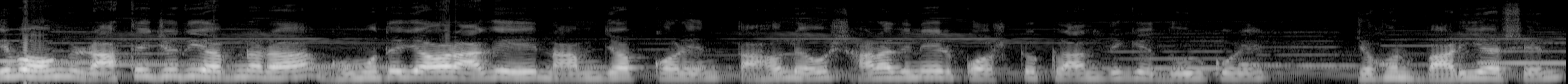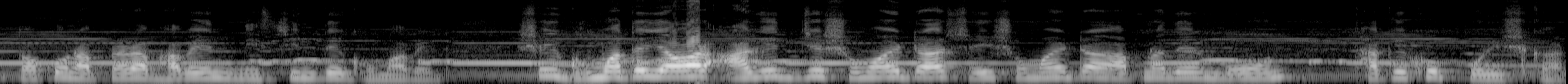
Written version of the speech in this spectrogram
এবং রাতে যদি আপনারা ঘুমোতে যাওয়ার আগে নাম জপ করেন, তাহলেও সারাদিনের কষ্ট ক্লান্তিকে দূর করে যখন বাড়ি আসেন, তখন আপনারা ভাবেন নিশ্চিন্তে ঘুমাবেন। সেই ঘুমাতে যাওয়ার আগের যে সময়টা, সেই সময়টা আপনাদের মন থাকে খুব পরিষ্কার।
